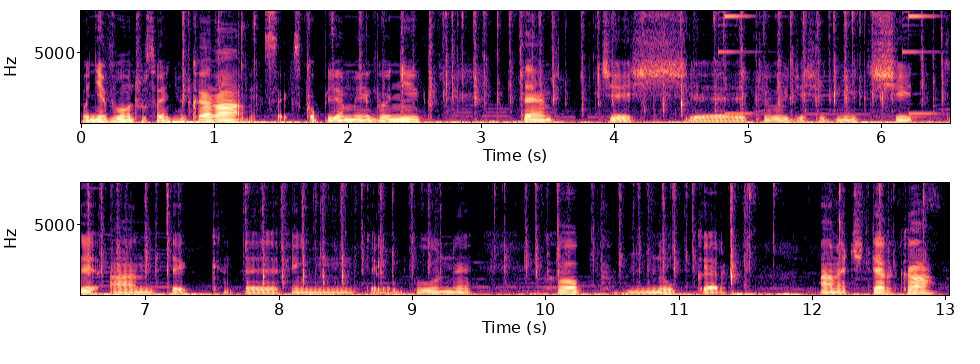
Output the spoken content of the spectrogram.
bo nie wyłączył sobie nukera, więc sobie skopiujemy jego nick. Temp 10, tu 10 nic, cheaty, antyk, e, fin tego buny, hop, nuker. Mamy cheaterka.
